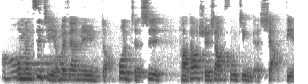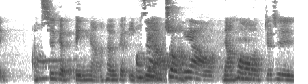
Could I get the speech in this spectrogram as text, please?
哦。我们自己也会在那边运动，或者是跑到学校附近的小店啊，吃个冰啊，喝个饮哦，这料、啊很重要。哎。然后就是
